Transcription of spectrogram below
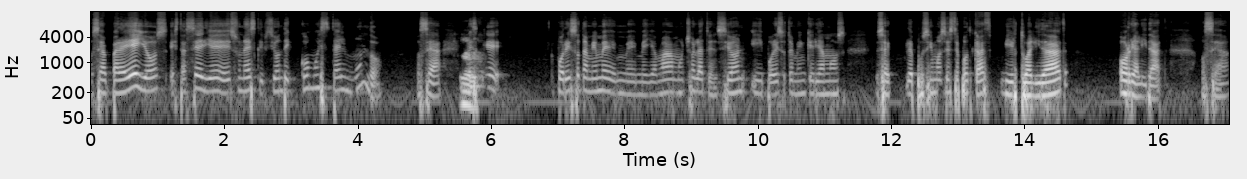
o sea, para ellos esta serie es una descripción de cómo está el mundo. O sea, es que por eso también me, llamaba mucho la atención y por eso también queríamos, o sea, le pusimos este podcast virtualidad o realidad. O sea,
